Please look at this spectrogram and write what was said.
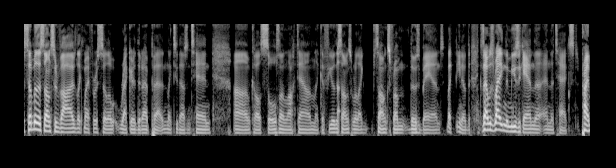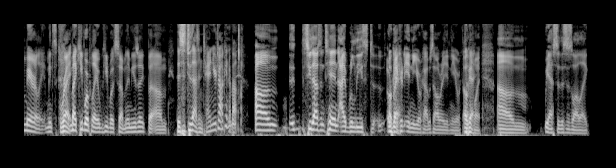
some of the songs survived, like my first solo record that I put out in like 2010, um, called Souls on Lockdown. Like a few of the songs were like songs from those bands, like you know, because I was writing the music and the and the text primarily. I mean, Right. My keyboard player he wrote some of the music, but um, This is 2010. You're talking about? Um, 2010, I released a Okay. record in New York. I was already in New York at Okay. that point. Um, yeah, so this is all like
